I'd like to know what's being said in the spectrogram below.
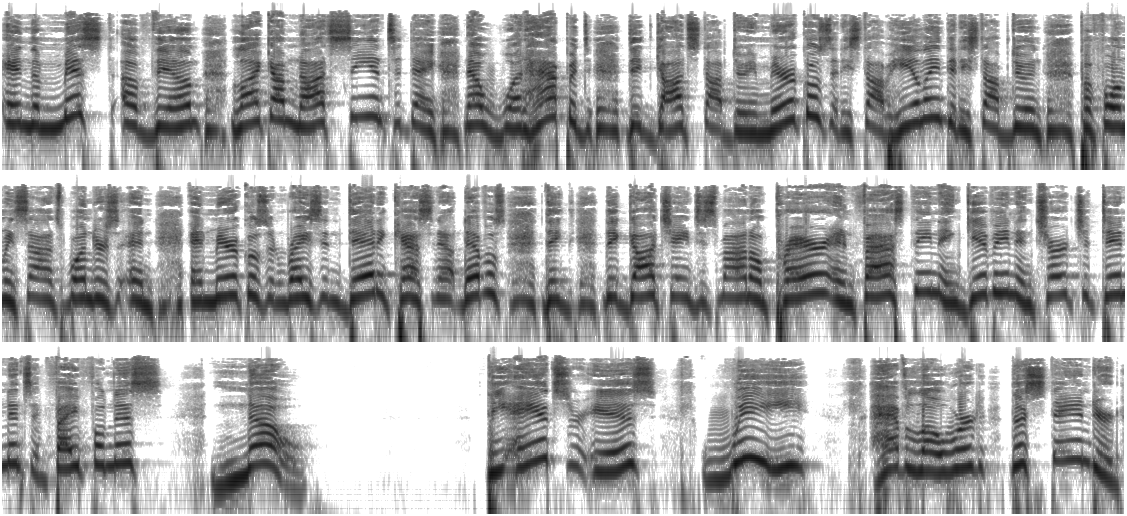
in the midst of them like I'm not seeing today. Now, what happened? Did God stop doing miracles? Did he stop healing? Did he stop doing, performing signs, wonders, and, and miracles and raising dead and casting out devils? Did, did God change his mind on prayer and fasting and giving and church attendance and faithfulness? No. The answer is we have lowered the standard.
